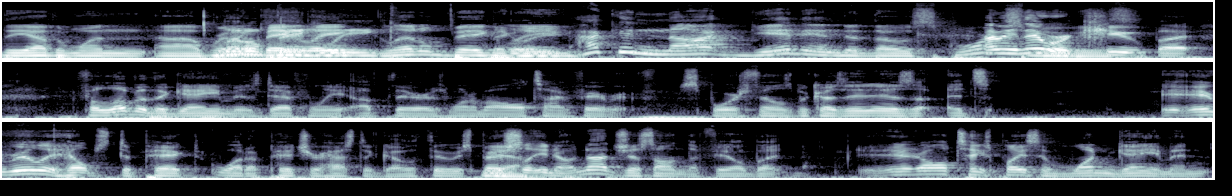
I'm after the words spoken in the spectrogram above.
the other one? Uh, where Little the- Big League. Little Big, Big League. League. I could not get into those sports. I mean, they were cute, but For Love of the Game is definitely up there as one of my all-time favorite sports films because it is it's it it really helps depict what a pitcher has to go through, especially you know not just on the field, but it all takes place in one game. And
